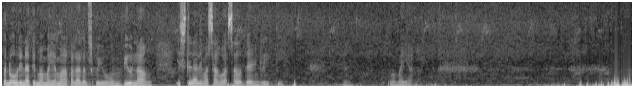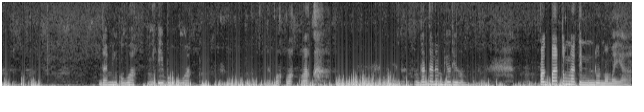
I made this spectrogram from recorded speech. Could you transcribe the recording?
Panoorin natin mamaya mga kalalabs ko yung view ng Isla Limasawa, Southern Leyte. Yan. Mamaya. daming uwak may ibong uwak wak wak. Wak Ayan, oh. ang ganda ng view doon pagpatong natin doon mamaya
